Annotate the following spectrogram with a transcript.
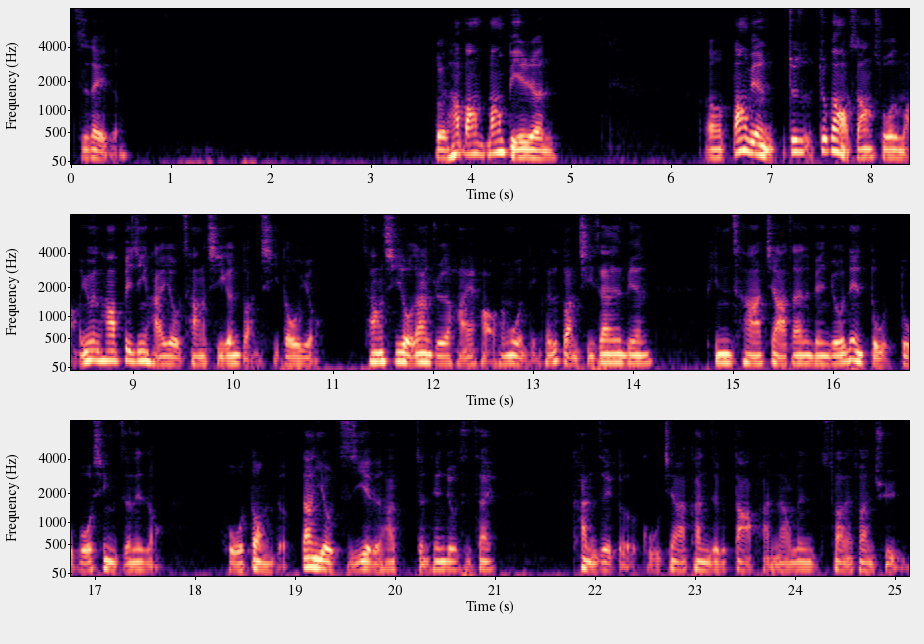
之类的。对，他帮帮别人，呃，帮别人就是就刚好刚刚说的嘛，因为他毕竟还有长期跟短期都有。长期的我当然觉得还好，很稳定。可是短期在那边拼差价，在那边有点赌赌博性质那种活动的，但也有职业的，他整天就是在看这个股价，看这个大盘，然后那算来算去，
